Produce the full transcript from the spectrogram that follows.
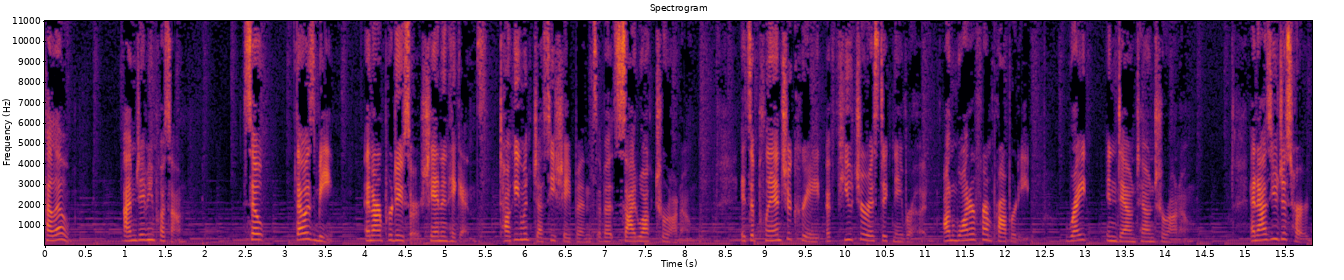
Hello, I'm Jamie Poisson. So that was me and our producer, Shannon Higgins, talking with Jesse Shapins about Sidewalk Toronto. It's a plan to create a futuristic neighborhood on waterfront property right in downtown Toronto. And as you just heard,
